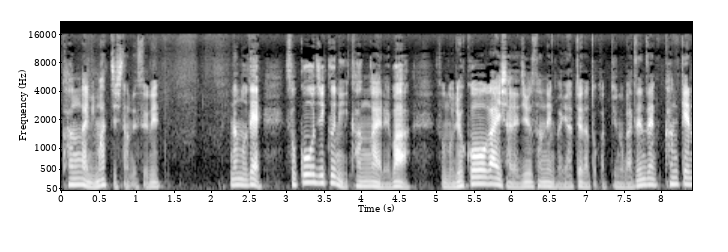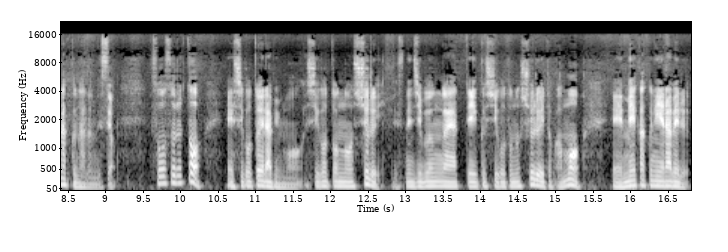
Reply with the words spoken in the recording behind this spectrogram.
考えにマッチしたんですよね。なので、そこを軸に考えれば、その旅行会社で13年間やってたとかっていうのが全然関係なくなるんですよ。そうすると、え仕事選びも仕事の種類ですね。自分がやっていく仕事の種類とかも、えー、明確に選べる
